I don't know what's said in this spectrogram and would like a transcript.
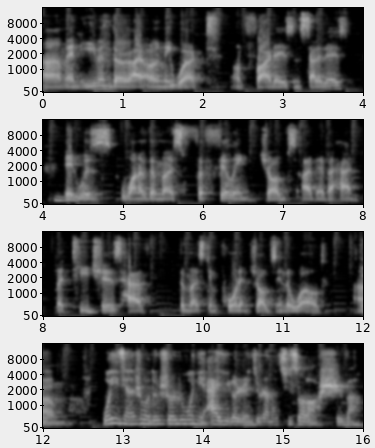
Um, and even though I only worked on Fridays and Saturdays, it was one of the most fulfilling jobs I've ever had. But teachers have the most important jobs in the world. Um, 我以前的时候都说，如果你爱一个人，就让他去做老师吧，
